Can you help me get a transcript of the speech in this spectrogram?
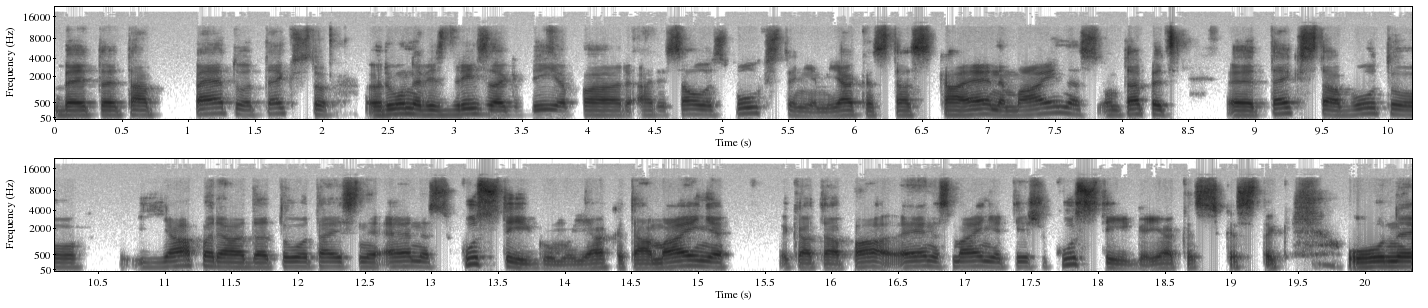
bet tā pētot tekstu, runa visdrīzāk bija par arī saules pulksteņiem, ja, kas tas kā ēna mainas, un tāpēc tekstā būtu jāparāda to taisni ēnas kustīgumu, ja, ka tā maiņa kā tā ēnas maiņa ir tieši kustīga, ja, kas, kas tek, un e,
